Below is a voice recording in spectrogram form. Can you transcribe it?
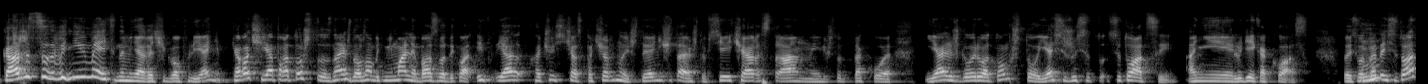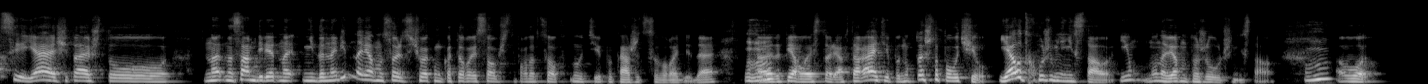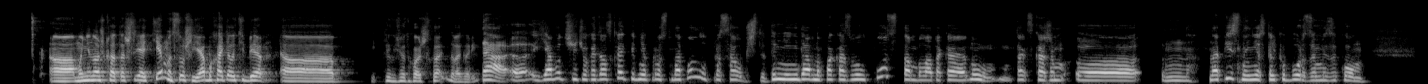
Кажется, вы не имеете на меня рычагов влияния. Короче, я про то, что, знаешь, должна быть минимальная базовая адекватность. И я хочу сейчас подчеркнуть, что я не считаю, что все HR странные или что-то такое. Я лишь говорю о том, что я сижу в ситуации, а не людей как класс. То есть mm-hmm. вот в этой ситуации я считаю, что на, на самом деле это недальновидно, наверное, ссориться с человеком, который из сообщества продавцов, ну, типа, кажется вроде, да. Mm-hmm. Это первая история. А вторая, типа, ну, кто что получил. Я вот хуже мне не стало. Им, ну, наверное, тоже лучше не стало. Mm-hmm. Вот. А, мы немножко отошли от темы. Слушай, я бы хотел тебе а, ты что-то хочешь сказать? Давай говори. Да, э, я вот еще что хотел сказать. Ты мне просто напомнил про сообщество. Ты мне недавно показывал пост, там была такая, ну, так скажем, э, написанная несколько борзым языком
